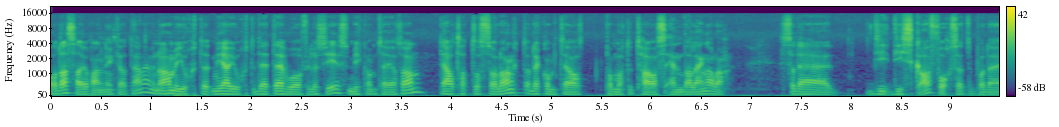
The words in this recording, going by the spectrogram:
og, da sa jo Ragnhild at ja, nei, nå har vi gjort det, vi har gjort det, dette er vår filosofi, som vi kommer til å gjøre sånn. Det har tatt oss så langt, og det kommer til å på en måte ta oss enda lenger, da. Så det, de, de, skal fortsette på det,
